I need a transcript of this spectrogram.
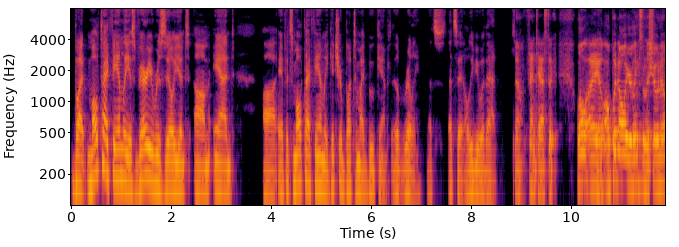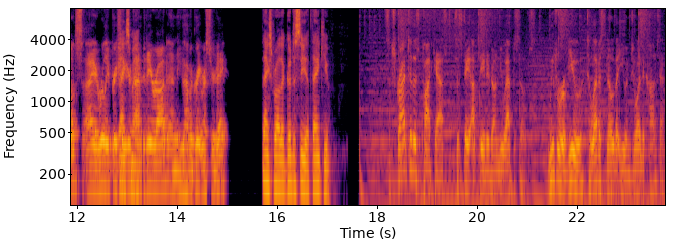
but multifamily is very resilient, um, and uh, if it's multifamily, get your butt to my boot camp. Really, that's that's it. I'll leave you with that. So. No, fantastic. Well, I, will put all your links in the show notes. I really appreciate Thanks, your man. time today, Rod, and you have a great rest of your day. Thanks, brother. Good to see you. Thank you. Subscribe to this podcast to stay updated on new episodes. Leave a review to let us know that you enjoy the content.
